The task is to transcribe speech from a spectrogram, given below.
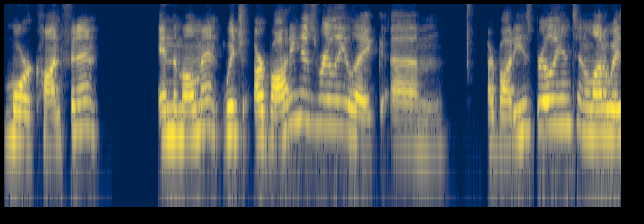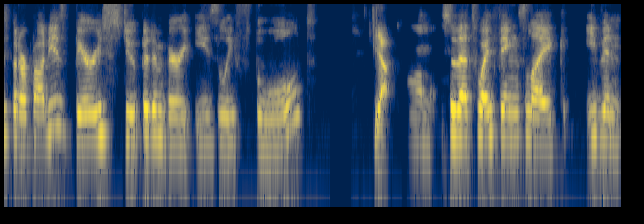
more confident in the moment which our body is really like um our body is brilliant in a lot of ways but our body is very stupid and very easily fooled Yeah. um, so that's why things like even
